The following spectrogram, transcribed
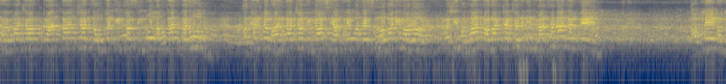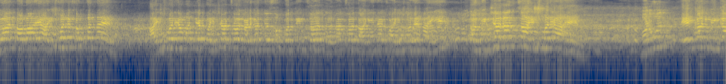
धर्माच्या प्रांतांच्या चौकटीचं सीमोल्लंघन करून अखंड भारताच्या विकास यात्रेमध्ये सहभागी व्हावं अशी भगवान बाबांच्या चरणी प्रार्थना करते. आपले भगवान बाबा हे ऐश्वर संपन्न आहेत. ऐश्वर म्हणजे पैशाचं गडगंज संपत्तीचं धनाचं दागिन्याचं ऐश्वर नाही तर विचारांचं ऐश्वर आहे. म्हणून एकच विकास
